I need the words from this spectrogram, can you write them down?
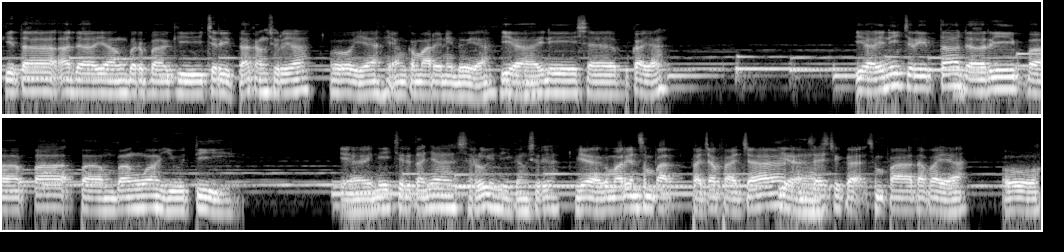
kita ada yang berbagi cerita Kang Surya. Oh ya, yang kemarin itu ya. Iya, ini saya buka ya. Ya, ini cerita dari Bapak Bambang Wahyudi. Ya, ini ceritanya seru ini Kang Surya. Ya, kemarin sempat baca-baca dan saya juga sempat apa ya? Oh,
